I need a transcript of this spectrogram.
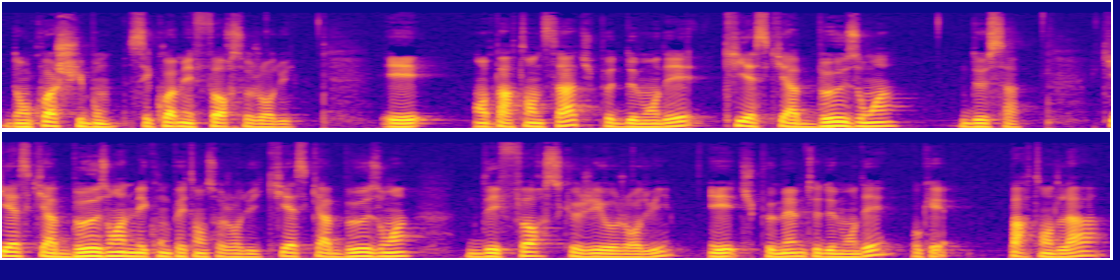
dans quoi je suis bon? C'est quoi mes forces aujourd'hui? Et en partant de ça, tu peux te demander qui est-ce qui a besoin de ça? Qui est-ce qui a besoin de mes compétences aujourd'hui? Qui est-ce qui a besoin des forces que j'ai aujourd'hui? Et tu peux même te demander, OK, partant de là,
